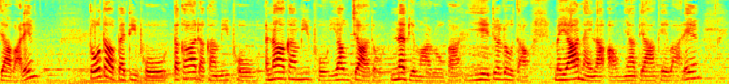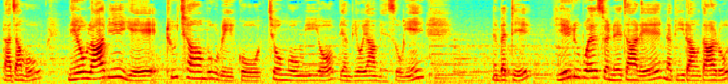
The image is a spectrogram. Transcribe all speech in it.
ကြပါတယ်။ သောတာပတ္တိဖို့တက္ကဒကမိဖို့အနာဂမိဖို့ရောက်ကြတော့နတ်ပြည်မှာတို့ကရေတွက်လို့တောင်မရနိုင်လောက်အောင်များပြားခဲ့ပါတယ်။ဒါကြောင့်မို့နေုံလားပြည့်ရဲ့ထူးခြားမှုတွေကိုခြုံငုံပြီးရောပြန်ပြောရမယ်ဆိုရင်နံပါတ်1ရေလူပွဲဆွနေကြတဲ့နှစ်ပြည်တောင်သားတို့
